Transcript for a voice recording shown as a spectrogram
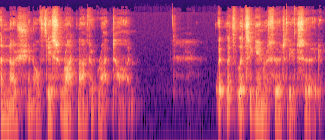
a notion of this right market, right time, let, let's, let's again refer to the absurd.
